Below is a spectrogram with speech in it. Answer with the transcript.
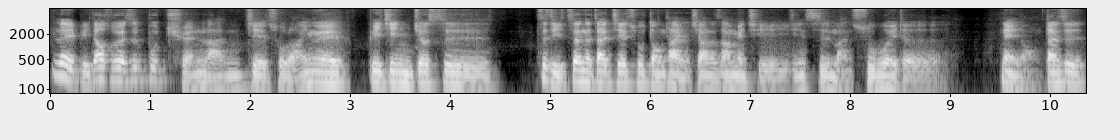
类比到数位是不全然接触啦，因为毕竟就是自己真的在接触动态影像这上面，其实已经是蛮数位的内容。但是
